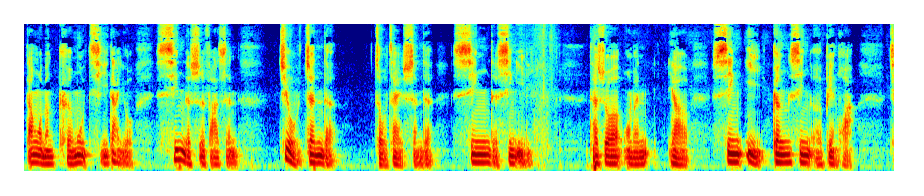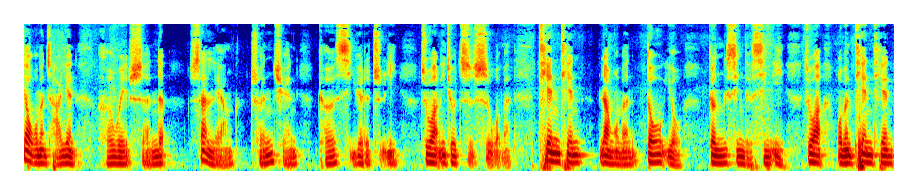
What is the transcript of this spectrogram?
当我们渴慕期待有新的事发生，就真的走在神的新的心意里。他说：“我们要。”心意更新而变化，叫我们查验何为神的善良、纯全、可喜悦的旨意。主啊，你就指示我们，天天让我们都有更新的心意。主啊，我们天天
